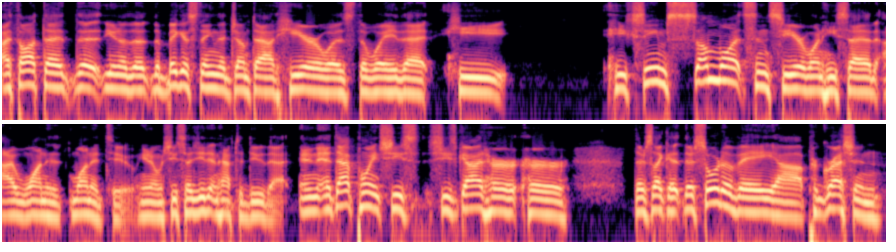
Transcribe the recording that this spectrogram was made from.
I thought that the you know the the biggest thing that jumped out here was the way that he he seems somewhat sincere when he said I wanted wanted to. You know, when she said you didn't have to do that. And at that point she's she's got her her there's like a there's sort of a uh, progression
